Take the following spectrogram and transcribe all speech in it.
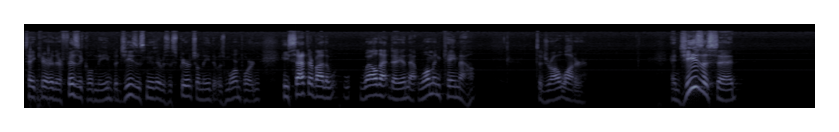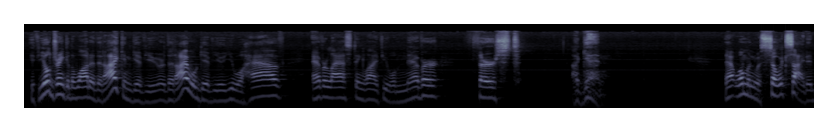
take care of their physical need, but Jesus knew there was a spiritual need that was more important. He sat there by the well that day, and that woman came out to draw water. And Jesus said, If you'll drink of the water that I can give you, or that I will give you, you will have everlasting life. You will never thirst again. That woman was so excited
